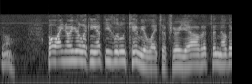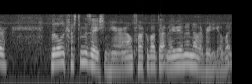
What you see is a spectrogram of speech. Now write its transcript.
So, oh, I know you're looking at these little cameo lights up here. Yeah, that's another little customization here. I'll talk about that maybe in another video, but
